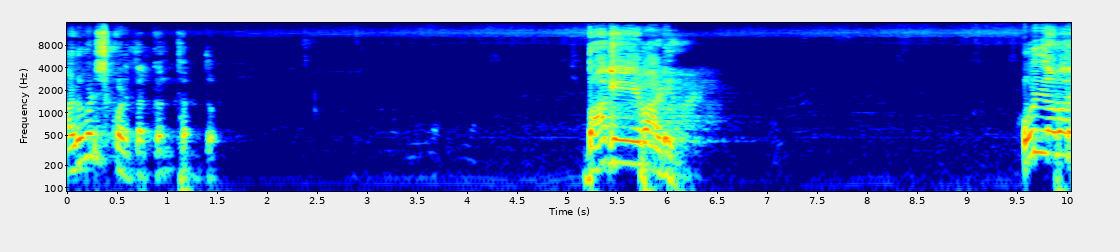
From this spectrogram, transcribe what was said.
ಅಳವಡಿಸಿಕೊಳ್ತಕ್ಕಂಥದ್ದು. ಬಾಗೇವಾಡಿ. ಉಳ್ಳವರ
